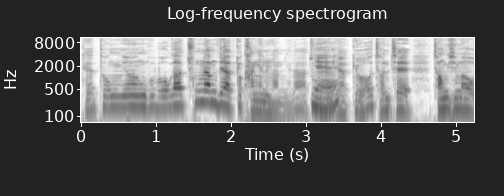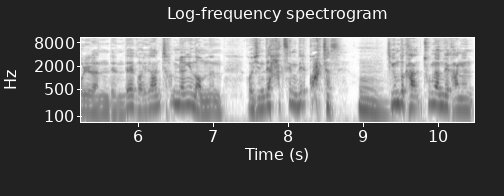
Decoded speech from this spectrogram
대통령 후보가 충남대학교 강연을 합니다. 충남대학교 예. 전체 정심화홀이라는 데인데 거기가 한 천 명이 넘는 곳인데 학생들이 꽉 찼어요. 음. 지금도 강, 충남대 강연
